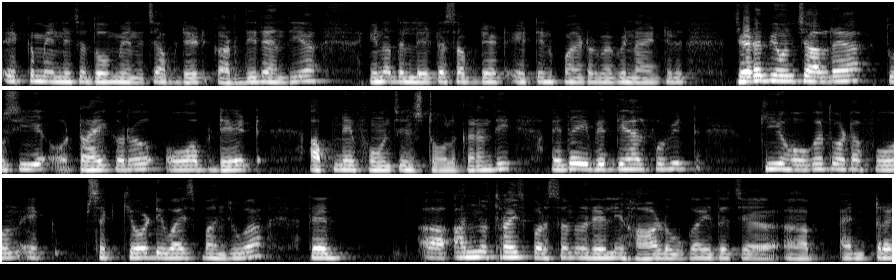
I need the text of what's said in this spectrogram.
ਇੱਕ ਮਹੀਨੇ ਚ, ਦੋ ਮਹੀਨੇ ਚ ਅਪਡੇਟ ਕੱਢਦੀ ਰਹਿੰਦੀ ਆ। ਇਹਨਾਂ ਦੇ ਲੇਟੈਸਟ ਅਪਡੇਟ 18 ਪੁਆਇੰਟ ਔਰ ਮੇਬੀ 19 ਜਿਹੜਾ ਵੀ ਹੁਣ ਚੱਲ ਰਿਹਾ, ਤੁਸੀਂ ਟਰਾਈ ਕਰੋ, ਉਹ ਅਪਡੇਟ ਆਪਣੇ ਫੋਨ 'ਚ ਇੰਸਟਾਲ ਕਰਨ ਦੀ। ਇਹਦਾ with the help of it ਕੀ ਹੋਊਗਾ, ਤੁਹਾਡਾ ਫੋਨ ਇੱਕ ਸਿਕਿਉਰ ਡਿਵਾਈਸ ਬਣ ਜਾਊਗਾ। ਤੇ ਅਨਆਥੋਰਾਈਜ਼ਡ ਪਰਸਨ ਨੂੰ ਰੀਅਲੀ ਹਾਰਡ ਹੋਊਗਾ ਇਹਦੇ ਚ ਐਂਟਰ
